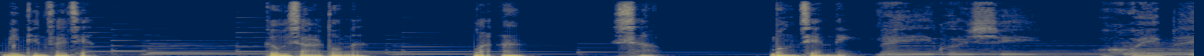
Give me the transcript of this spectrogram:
明天再见。各位小耳朵们，晚安，想梦见你。没关系，我会陪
